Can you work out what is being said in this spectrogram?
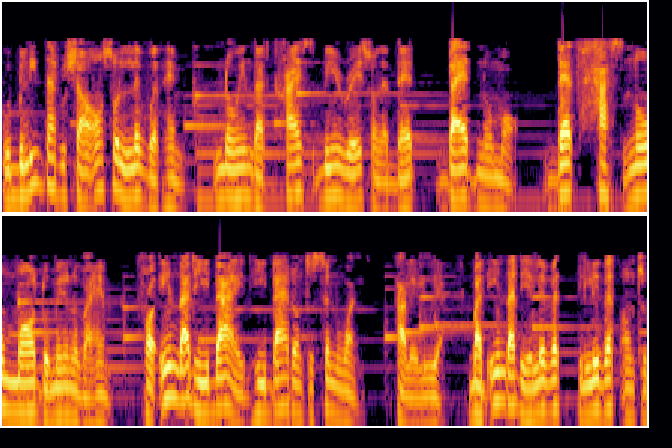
we believe that we shall also live with him, knowing that Christ, being raised from the dead, died no more. Death has no more dominion over him. For in that he died, he died unto sin once. Hallelujah. But in that he liveth, he liveth unto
